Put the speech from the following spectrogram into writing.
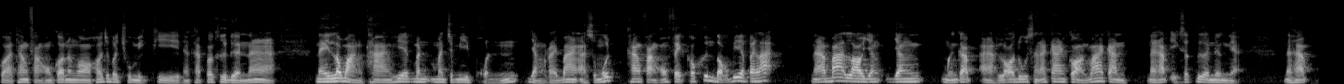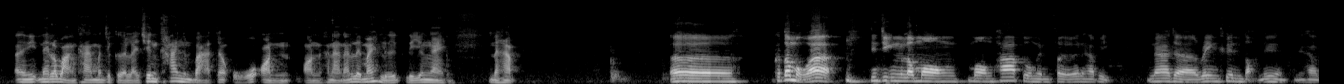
กว่าทางฝั่งของกรงงเขาจะประชุมอีกทีนะครับ ก็คือเดือนหน้า ในระหว่างทางพี่เอสมันมันจะมีผลอย่างไรบ้าง อะสมมติทางฝั่งของเฟดเขาขึ้นดอกเบี้ยไปละนะ บ้านเรายังยังเหมือนกับ อ่า รอดูสถานการณ์ก่อนว่ากันนะครับ อีกสักเดือนหนึ่งเนี่ยนะครับอันนี้ในระหว่างทางมันจะเกิดอะไร เช่น ค่าเงินบาทจะโอ้อ่อนอ่อนขนาดนั้นเลยไหมหรือหรือยังไงนะครับ เออ ก็ต้องบอกว่าจริง ๆ เรามองมองภาพตัวเงินเฟ้อนะครับอีกน่าจะเร่งขึ้นต่อเนื่องนะครับ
